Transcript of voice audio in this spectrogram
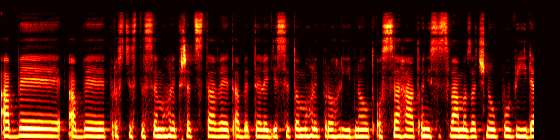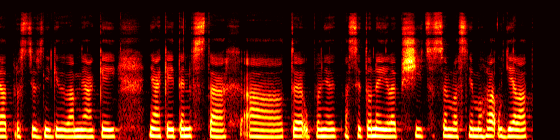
aby, aby prostě jste se mohli představit, aby ty lidi si to mohli prohlídnout, osahat, oni si s váma začnou povídat, prostě vznikne tam nějaký, nějaký ten vztah a to je úplně asi to nejlepší, co jsem vlastně mohla udělat,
